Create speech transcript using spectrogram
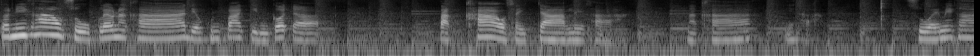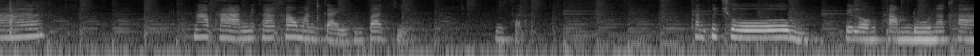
ตอนนี้ข้าวสุกแล้วนะคะ เดี๋ยวคุณป้ากินก็จะตักข้าวใส่จานเลยค่ะนะคะนี่ค่ะ สวยไหมคะน่าทานไหมคะข้าวมันไก่คุณป้ากินนี่ค่ะ ท่านผู้ชมไปลองทำดูนะคะ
